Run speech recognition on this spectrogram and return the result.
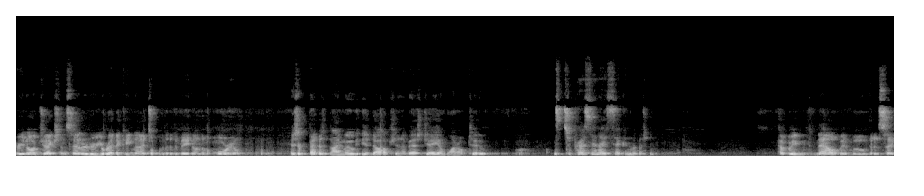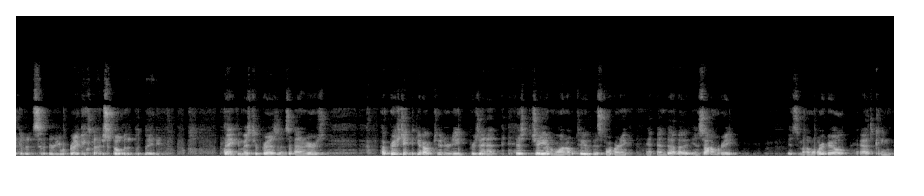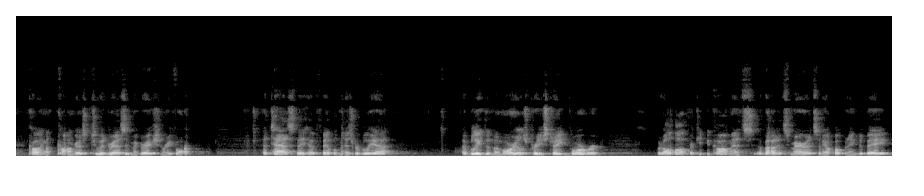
Hearing no objection, Senator, You're recognized for the debate on the memorial. Mr. President, I move the adoption of SJM 102. Mr. President, I second the motion. Having now been moved and seconded, Senator, you are recognized over the debate. Thank you, Mr. President, Senators. I appreciate the opportunity to present SJM 102 this morning. And uh, in summary, it's a memorial asking, calling on Congress to address immigration reform, a task they have failed miserably at. I believe the memorial is pretty straightforward, but I'll offer a few comments about its merits in the opening debate.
